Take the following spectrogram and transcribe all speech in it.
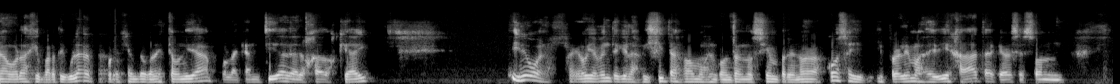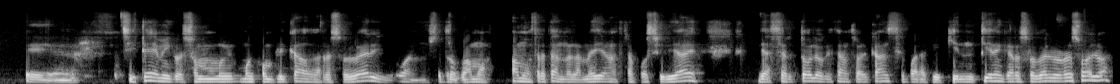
abordaje particular, por ejemplo, con esta unidad, por la cantidad de alojados que hay. Y no, bueno, obviamente que las visitas vamos encontrando siempre nuevas cosas y, problemas de vieja data que a veces son eh, sistémicos, son muy, muy complicados de resolver y bueno, nosotros vamos, vamos tratando en la medida de nuestras posibilidades de hacer todo lo que está a nuestro alcance para que quien tiene que resolverlo lo resuelva,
